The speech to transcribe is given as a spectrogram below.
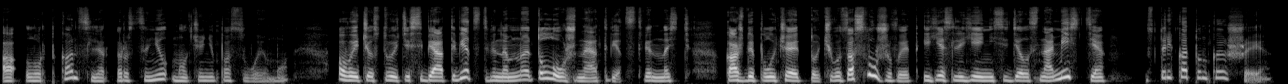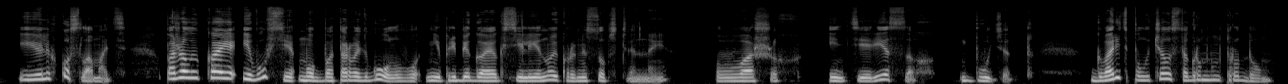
а лорд-канцлер расценил молчание по-своему. «Вы чувствуете себя ответственным, но это ложная ответственность. Каждый получает то, чего заслуживает, и если ей не сиделось на месте, старика тонкая шея, ее легко сломать. Пожалуй, Кая и вовсе мог бы оторвать голову, не прибегая к силе иной, кроме собственной. В ваших интересах будет». Говорить получалось с огромным трудом.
